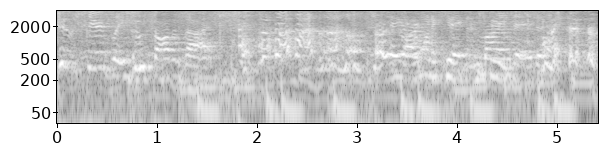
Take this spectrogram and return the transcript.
Who, seriously, who thought of that? they I are wanna kiss them, sick-minded.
